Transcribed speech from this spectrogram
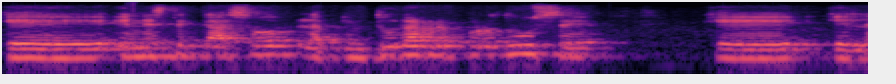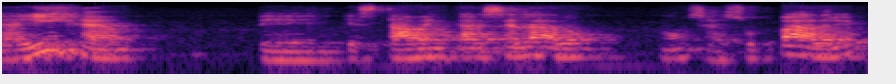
Que en este caso la pintura reproduce que, la hija que estaba encarcelado, o sea, su padre,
